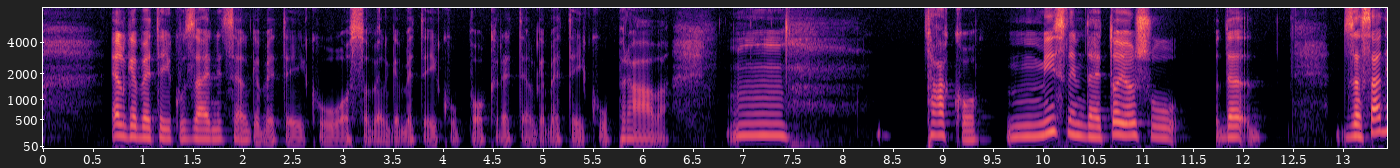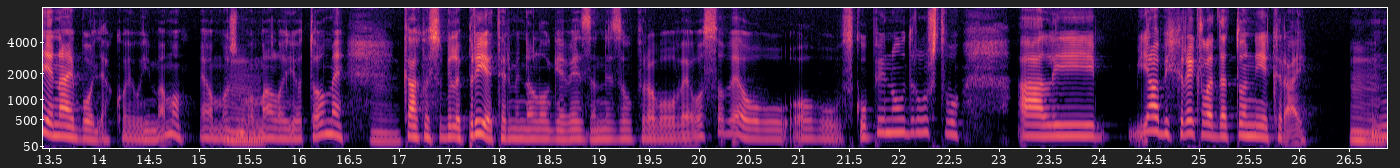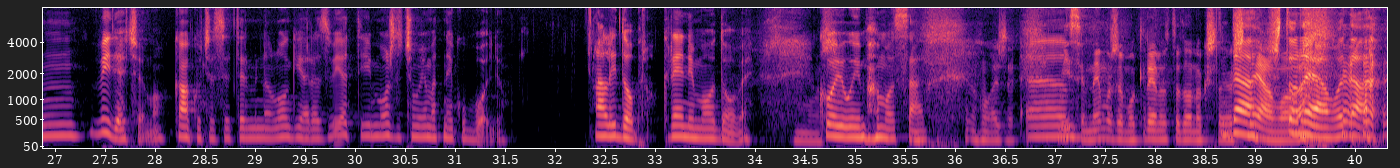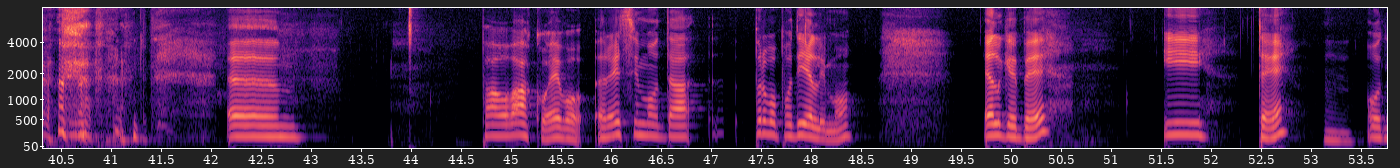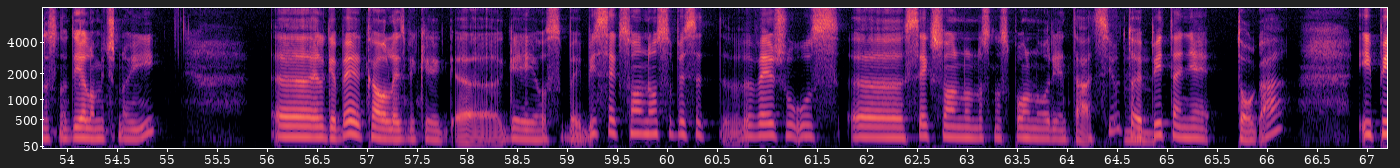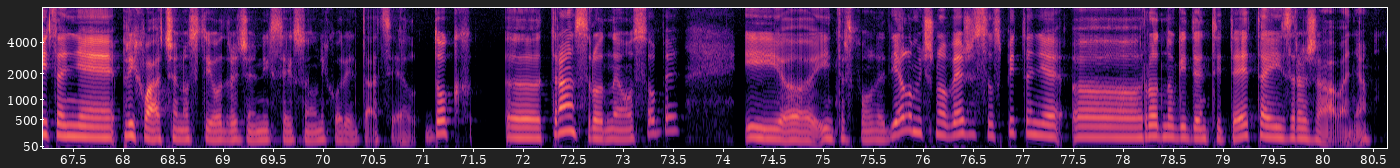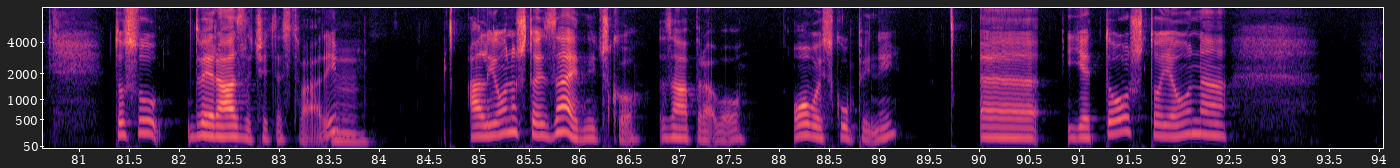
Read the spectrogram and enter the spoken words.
LGBTIQ zajednice, LGBTIQ osobe, LGBTIQ pokret, LGBTIQ prava. Mm, tako, mislim da je to još u, da, za sad je najbolja koju imamo. Evo možemo mm. malo i o tome. Mm. Kakve su bile prije terminologije vezane za upravo ove osobe, ovu, ovu skupinu u društvu. Ali ja bih rekla da to nije kraj. Mm. mm vidjet ćemo kako će se terminologija razvijati i možda ćemo imati neku bolju. Ali dobro, krenimo od ove koju imamo sad. Može. Mislim, ne možemo krenuti od onog što još da, nemamo. što nemamo, da. Um, pa ovako, evo, recimo da prvo podijelimo LGB i T, mm. odnosno djelomično I. E, LGB kao lezbike, gej osobe i biseksualne osobe se vežu uz seksualnu, odnosno spolnu orijentaciju. To je mm. pitanje toga i pitanje prihvaćenosti određenih seksualnih orijentacija. Dok transrodne osobe i interspolne djelomično veže se uz pitanje rodnog identiteta i izražavanja. To su dve različite stvari. Mm. Ali ono što je zajedničko zapravo ovoj skupini e, je to što je ona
